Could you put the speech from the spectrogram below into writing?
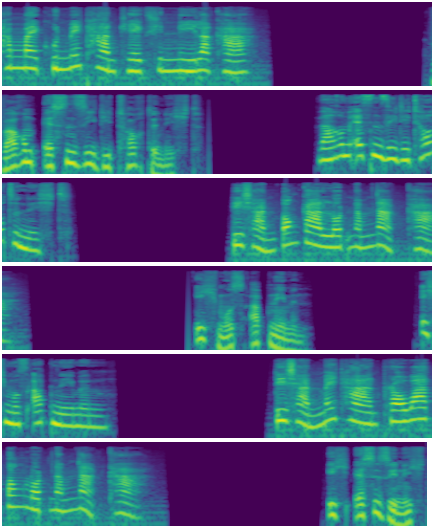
ทำไมคุณไม่ทานเค้กชิ้นนี้ล่ะคะ Warum essen Sie die Torte nicht? Warum essen Sie die Torte nicht? ดิฉันต้องการลดน้ำหนักค่ะ Ich muss abnehmen. Ich muss abnehmen. ดิฉันไม่ทานเพราะว่าต้องลดน้ำหนักค่ะ Ich esse sie nicht,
